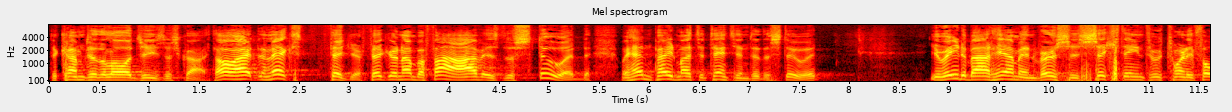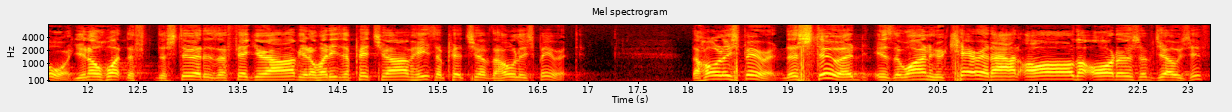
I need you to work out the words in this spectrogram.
to come to the Lord Jesus Christ. All right, the next figure. Figure number five is the steward. We hadn't paid much attention to the steward. You read about him in verses 16 through 24. You know what the, the steward is a figure of? You know what he's a picture of? He's a picture of the Holy Spirit. The Holy Spirit. The steward is the one who carried out all the orders of Joseph,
